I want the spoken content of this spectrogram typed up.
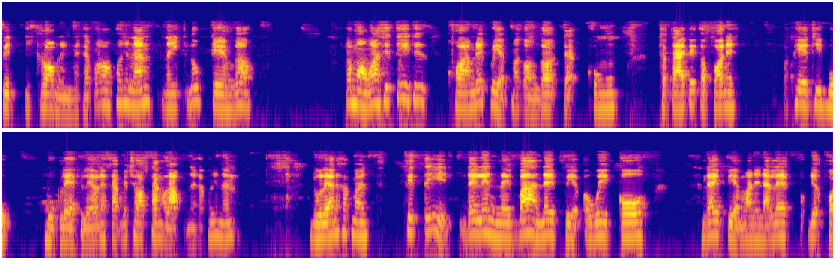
ฟิตอีกรอบหนึ่งนะครับเพราะเพราะฉะนั้นในรูปเกมก็ ก็มองว่าซิตี้ที่ความได้เปรียบมาก่อนก็จะคงสไตล์เป๊กกับฟอสในประเภทที่บุกบุกแหลกอยู่แล้วนะครับ ไม่ชอบตั้งรับนะครับ เพราะฉะนั้น ดูแล้วนะครับมาซิตี้ได้เล่นในบ้านได้เปรียบอเวโก ได้เปรียบมาในนัดแรกเยอะพอ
